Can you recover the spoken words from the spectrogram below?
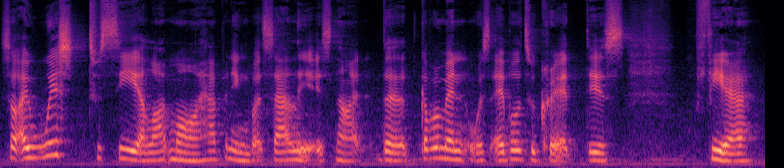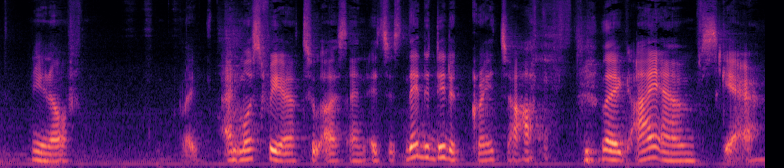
So I wish to see a lot more happening, but sadly, it's not. The government was able to create this fear, you know, like atmosphere to us and it's just they did a great job like i am scared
